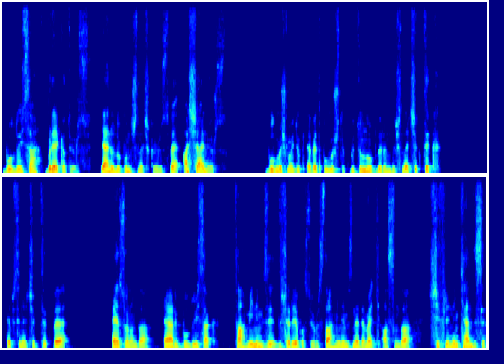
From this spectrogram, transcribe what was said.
Bulduysa break atıyoruz. Yani loop'un dışına çıkıyoruz ve aşağı iniyoruz. Bulmuş muyduk? Evet bulmuştuk. Bütün loop'ların dışına çıktık Hepsine çıktık ve en sonunda eğer bulduysak tahminimizi dışarıya basıyoruz. Tahminimiz ne demek? Aslında şifrenin kendisi.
